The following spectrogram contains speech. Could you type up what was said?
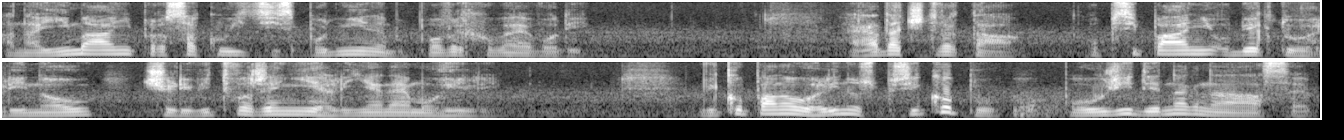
a na jímání prosakující spodní nebo povrchové vody. Rada čtvrtá. Obsypání objektu hlinou, čili vytvoření hliněné mohyly. Vykopanou hlinu z příkopu použít jednak na násep,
